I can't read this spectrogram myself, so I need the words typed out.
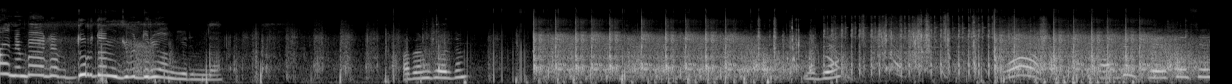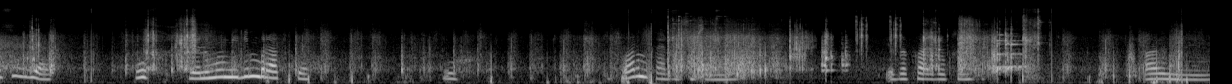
Aynen böyle durduğum gibi duruyorum yerimde. Adamı gördüm. De. Oo, kardeş VSS'siz gel. Uf, canımı milim bıraktı. Uf. Var mı kardeşim senin? Ya da kar 98. Aynen.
